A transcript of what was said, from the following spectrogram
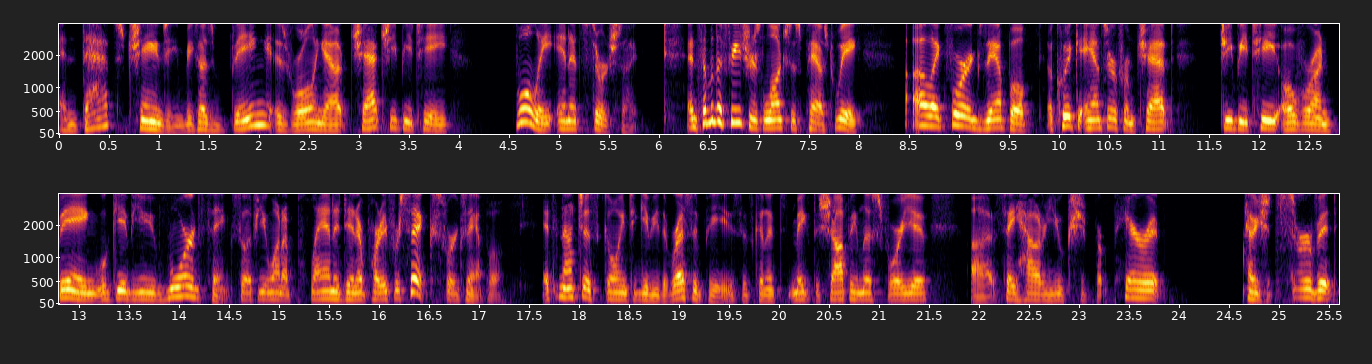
And that's changing because Bing is rolling out ChatGPT fully in its search site. And some of the features launched this past week, uh, like for example, a quick answer from ChatGPT over on Bing will give you more things. So if you want to plan a dinner party for six, for example, it's not just going to give you the recipes, it's going to make the shopping list for you, uh, say how you should prepare it, how you should serve it.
